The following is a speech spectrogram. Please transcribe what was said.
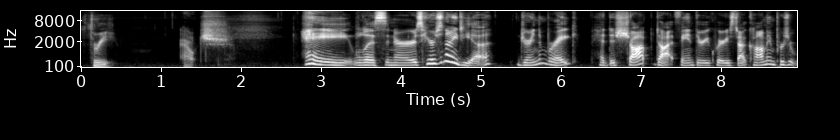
Three. Ouch. Hey, listeners, here's an idea. During the break, head to shop.fantheoryqueries.com and, per-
